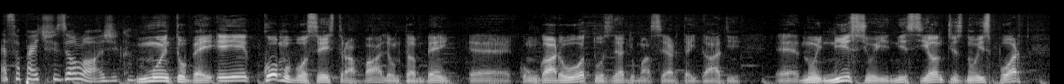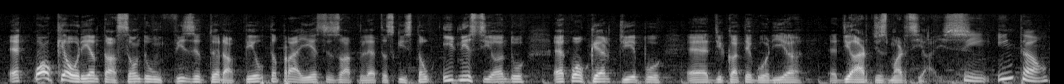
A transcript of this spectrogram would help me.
essa parte fisiológica. Muito bem. E como vocês trabalham também é, com garotos né, de uma certa idade é, no início, iniciantes no esporte, é, qual que é a orientação de um fisioterapeuta para esses atletas que estão iniciando é, qualquer tipo é, de categoria é, de artes marciais? Sim, então,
